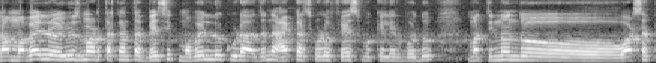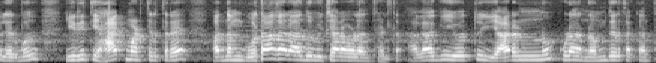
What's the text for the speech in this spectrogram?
ನಾವು ಮೊಬೈಲ್ ಯೂಸ್ ಮಾಡ್ತಕ್ಕಂಥ ಬೇಸಿಕ್ ಮೊಬೈಲು ಕೂಡ ಅದನ್ನು ಹ್ಯಾಕರ್ಸ್ಗಳು ಫೇಸ್ಬುಕ್ಕಲ್ಲಿರ್ಬೋದು ಮತ್ತು ಇನ್ನೊಂದು ವಾಟ್ಸಪ್ಪಲ್ಲಿರ್ಬೋದು ಈ ರೀತಿ ಹ್ಯಾಕ್ ಮಾಡ್ತಿರ್ತಾರೆ. ಅದು ನಮ್ಗೆ ಗೊತ್ತಾಗಲ್ಲ ಅದು ವಿಚಾರಗಳು ಅಂತ ಹೇಳ್ತಾರೆ. ಹಾಗಾಗಿ ಇವತ್ತು ಯಾರನ್ನು ಕೂಡ ನಂಬದಿರ್ತಕ್ಕಂಥ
